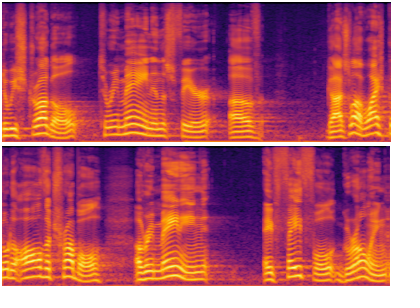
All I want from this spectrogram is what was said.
do we struggle to remain in the sphere of God's love? Why go to all the trouble of remaining a faithful, growing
